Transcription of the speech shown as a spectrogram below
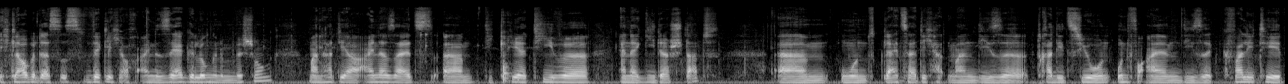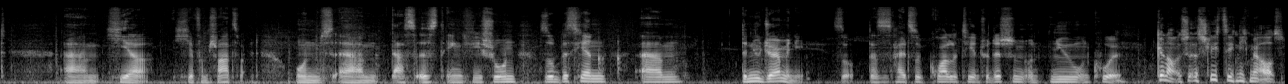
Ich glaube, das ist wirklich auch eine sehr gelungene Mischung. Man hat ja einerseits ähm, die kreative Energie der Stadt, Ähm, und gleichzeitig hat man diese Tradition und vor allem diese Qualität ähm, hier, hier vom Schwarzwald. Und ähm, das ist irgendwie schon so ein bisschen ähm, the New Germany. So, das ist halt so Quality and Tradition und New und cool. Genau, es, es schließt sich nicht mehr aus.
